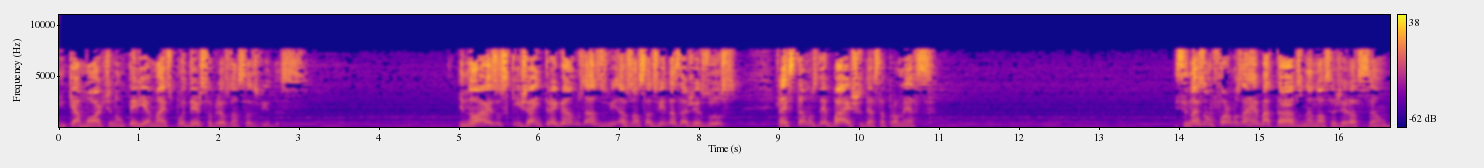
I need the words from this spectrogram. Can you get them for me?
em que a morte não teria mais poder sobre as nossas vidas. E nós, os que já entregamos as, as nossas vidas a Jesus, já estamos debaixo dessa promessa. E se nós não formos arrebatados na nossa geração,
